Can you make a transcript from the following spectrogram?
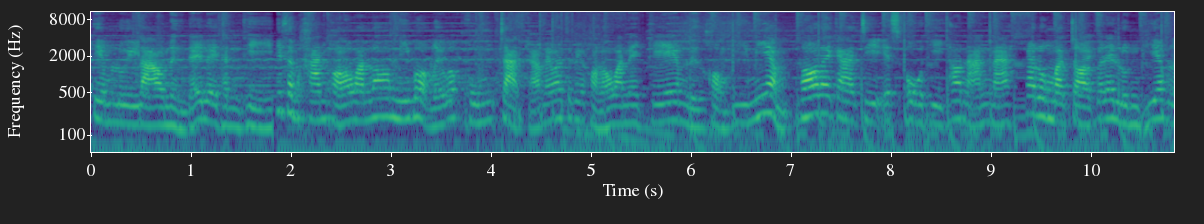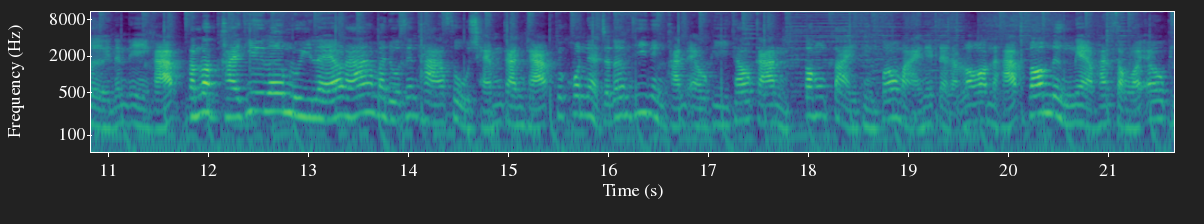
เตรียมลุยราวหนึ่งได้เลยทันที ที่สำคัญของรางวัลรอบนี้บอกเลยว่าคุ้มจัดครับไม่ว่าจะเป็นของรางวัลในเกมหรือของพรีเมียม เพราะรายการ GSOT เท่านั้นนะแค่ลงมาจอยก็ได้ลุ้นเพียบเลยนั่นเองครับสำหรับใครที่เริ่มลุยแล้วนะ มาดูเส้นทางสู่แชมป์กันครับ ทุกคนเนี่ยจะเริ่มที่ 1,000 LP เท่ากัน ต้องไต่ถึงเป้าหมายในแต่ละรอบนะครับ รอบ1เนี่ย1,200 LP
